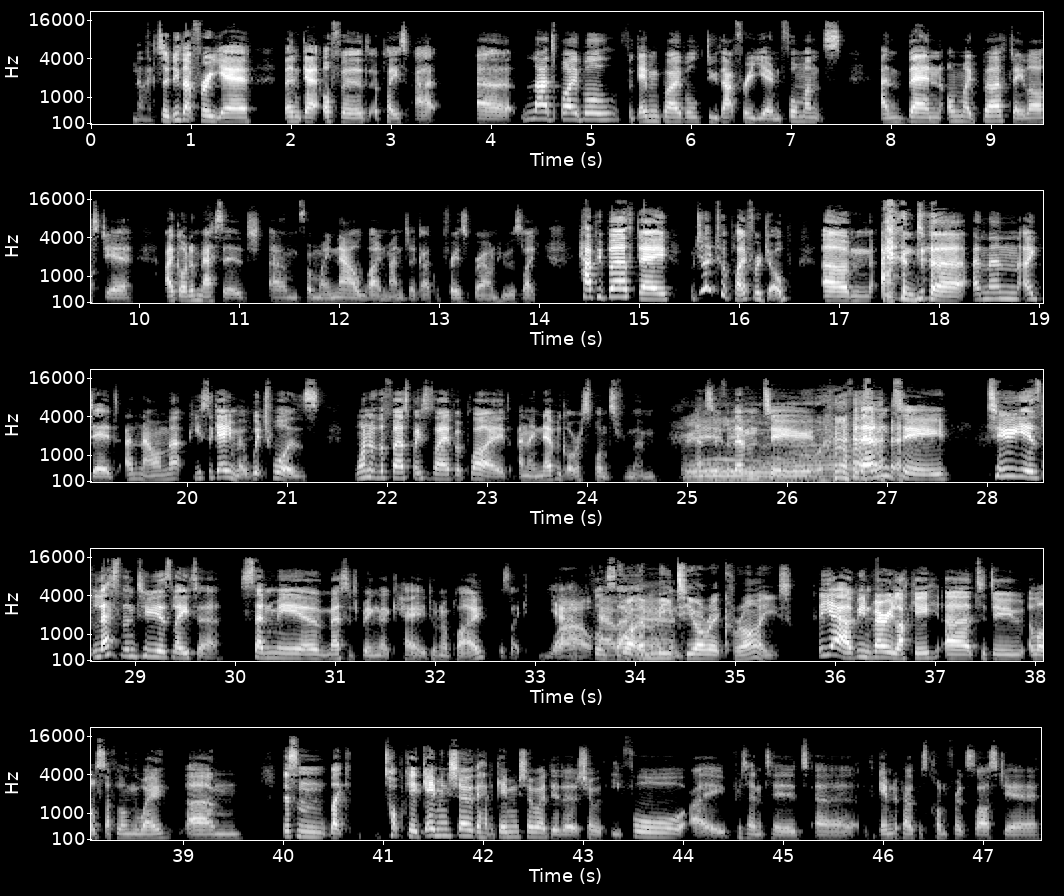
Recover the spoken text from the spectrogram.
Nice. So do that for a year, then get offered a place at uh, Lads Bible for Gaming Bible. Do that for a year and four months, and then on my birthday last year, I got a message um, from my now line manager, a guy called Fraser Brown, who was like, "Happy birthday! Would you like to apply for a job?" Um, and uh, and then I did, and now I'm at PC Gamer, which was one of the first places I ever applied, and I never got a response from them. And so for them to for them to two years less than two years later send me a message being like, "Hey, do you want to apply?" I was like, "Yeah, wow, full Hell quite a meteoric rise. But yeah, I've been very lucky uh, to do a lot of stuff along the way. Um, did some like Top Gear gaming show. They had a gaming show. I did a show with E4. I presented uh, the Game Developers Conference last year.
